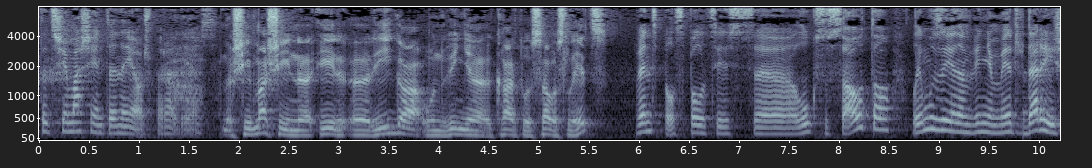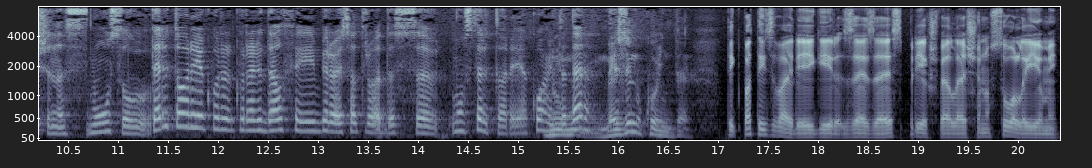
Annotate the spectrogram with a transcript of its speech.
Tad šī mašīna te nejauši parādījās. Šī mašīna ir eh, Rīgā un viņa kārto savas lietas. Ventspils policijas uh, luksus auto limuzīnam viņam ir darīšanas mūsu teritorijā, kur, kur arī Delfija birojas atrodas uh, mūsu teritorijā. Ko viņi nu, tad dara? Nezinu, ko viņi dara. Tikpat izvairīgi ir ZZS priekšvēlēšanu solījumi.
